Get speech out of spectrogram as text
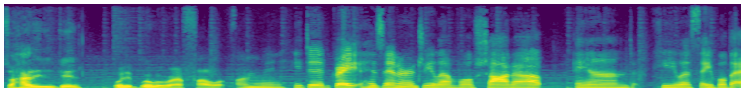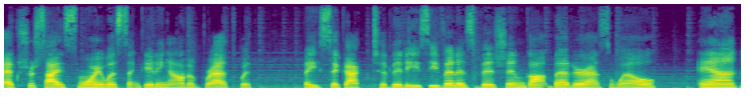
So, how did he do? What, did, what were our follow up? I mean, he did great. His energy level shot up, and he was able to exercise more. He wasn't getting out of breath with basic activities. Even his vision got better as well. And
